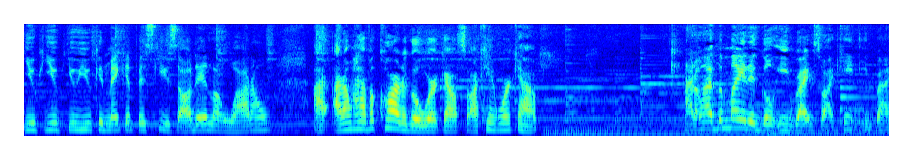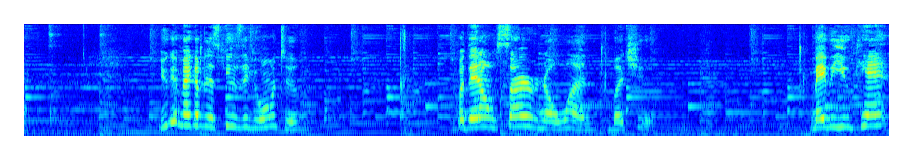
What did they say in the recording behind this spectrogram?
You, you, you, you can make up excuse all day long. Well, I don't, I, I don't have a car to go work out, so I can't work out. I don't have the money to go eat right, so I can't eat right. You can make up the excuses if you want to, but they don't serve no one but you. Maybe you can't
